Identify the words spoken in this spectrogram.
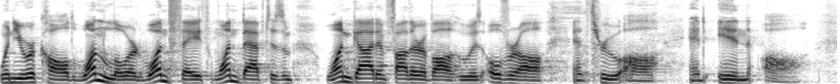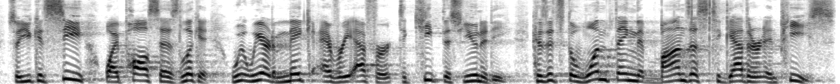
when you were called, one Lord, one faith, one baptism, one God and Father of all, who is over all and through all and in all. So you can see why Paul says, look, it, we, we are to make every effort to keep this unity because it's the one thing that bonds us together in peace.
